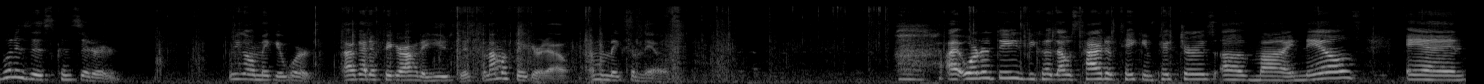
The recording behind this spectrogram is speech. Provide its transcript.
What is this considered? We gonna make it work. I gotta figure out how to use this, but I'm gonna figure it out. I'm gonna make some nails. I ordered these because I was tired of taking pictures of my nails and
